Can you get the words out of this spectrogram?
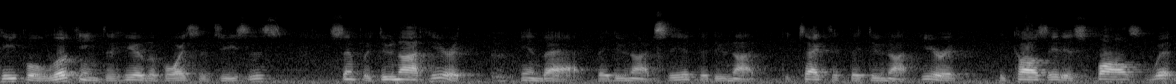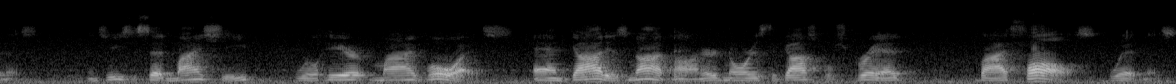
people looking to hear the voice of Jesus simply do not hear it in that. They do not see it, they do not detect it, they do not hear it, because it is false witness. And Jesus said, My sheep will hear my voice. And God is not honored, nor is the gospel spread by false witness.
